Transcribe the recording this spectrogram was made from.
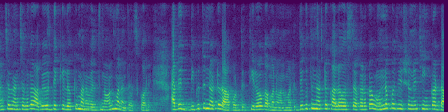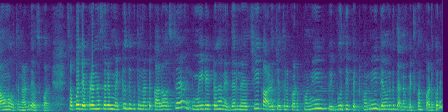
అంచెలంచెలుగా అభివృద్ధికిలోకి మనం వెళ్తున్నామని మనం తెలుసుకోవాలి. అదే దిగుతున్నట్టు రాకూడదు. తిరోగమనం అనమాట దిగుతున్నట్టు కళ వస్తే కనుక ఉన్న పొజిషన్ నుంచి ఇంకా డౌన్ అవుతున్నట్టు తెలుసుకోవాలి. సపోజ్ ఎప్పుడైనా సరే మెట్లు దిగుతున్నట్టు కళ వస్తే ఇమీడియట్గా నిద్ర లేచి కాళ్ళు చేతులు కడుక్కొని విభూతి పెట్టుకొని దేవుడికి దండం పెట్టుకొని పడుకొని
